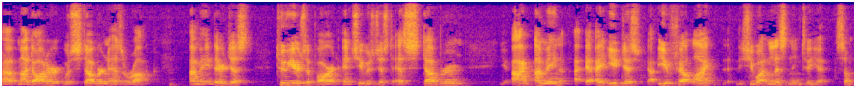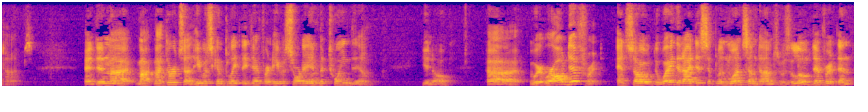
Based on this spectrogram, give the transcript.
uh my daughter was stubborn as a rock. I mean, they're just two years apart, and she was just as stubborn. I, I mean, I, I, you just you felt like she wasn't listening to you sometimes. And then my, my, my third son, he was completely different. He was sort of in between them, you know. Uh, we're, we're all different. And so the way that I disciplined one sometimes was a little different than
